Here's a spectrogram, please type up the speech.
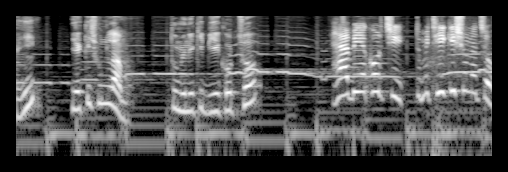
মাহি এ কি শুনলাম? তুমি নাকি বিয়ে করছ? হ্যাঁ বিয়ে করছি। তুমি ঠিকই শুনেছো।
